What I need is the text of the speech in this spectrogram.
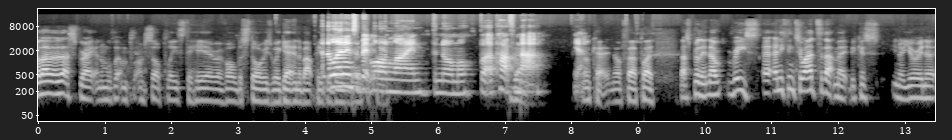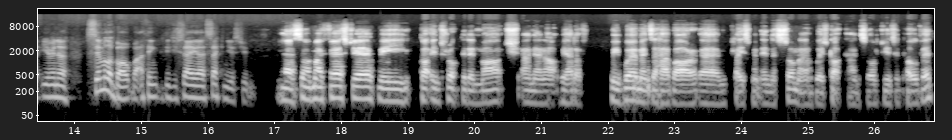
Well, that, that's great, and I'm, I'm I'm so pleased to hear of all the stories we're getting about people. the learning's a bit more online than normal, but apart from Right. that, yeah. Okay, no fair play. That's brilliant. Now, Reese, uh, anything to add to that, mate? Because you know you're in a you're in a similar boat, but I think did you say a second year student? Yeah, so my first year we got interrupted in March, and then uh, we had a we were meant to have our um, placement in the summer, which got cancelled due to COVID.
